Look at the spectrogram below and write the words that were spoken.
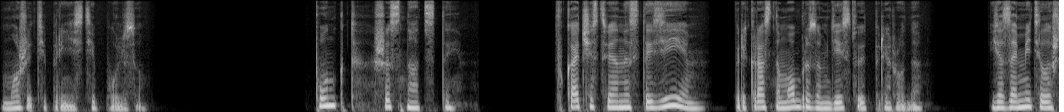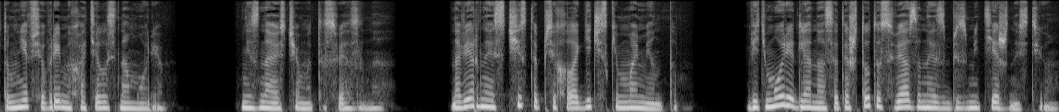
можете принести пользу. Пункт 16. В качестве анестезии прекрасным образом действует природа. Я заметила, что мне все время хотелось на море. Не знаю, с чем это связано. Наверное, с чисто психологическим моментом. Ведь море для нас — это что-то связанное с безмятежностью,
